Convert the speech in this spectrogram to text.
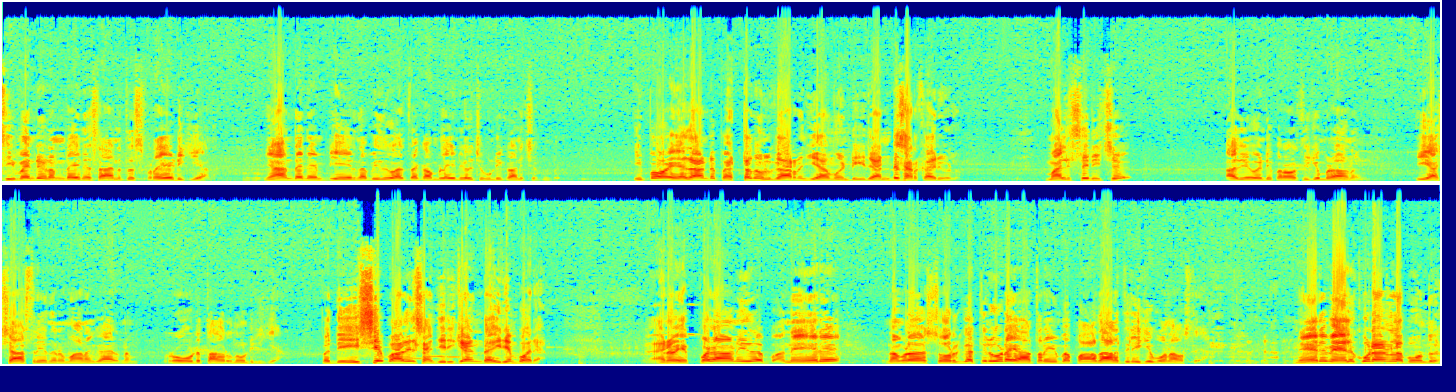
സിമന്റ് ഇടേണ്ടതിന് സ്ഥാനത്ത് സ്പ്രേ അടിക്കുകയാണ്. ഞാൻ തന്നെ എം പി ആയിരുന്നപ്പോൾ ഇതുപോലത്തെ കംപ്ലൈന്റുകൾ ചൂണ്ടിക്കാണിച്ചിട്ടുണ്ട്. ഇപ്പോൾ ഏതാണ്ട് പെട്ടെന്ന് ഉദ്ഘാടനം ചെയ്യാൻ വേണ്ടി രണ്ട് സർക്കാരുകളും മത്സരിച്ച് അതിനുവേണ്ടി പ്രവർത്തിക്കുമ്പോഴാണ് ഈ അശാസ്ത്രീയ നിർമ്മാണം കാരണം റോഡ് തകർന്നുകൊണ്ടിരിക്കുകയാണ്. ഇപ്പം ദേശീയപാതയിൽ സഞ്ചരിക്കാൻ ധൈര്യം പോരാ. കാരണം എപ്പോഴാണ് ഇത് നേരെ നമ്മൾ സ്വർഗത്തിലൂടെ യാത്ര ചെയ്യുമ്പോൾ പാതാളത്തിലേക്ക് പോകുന്ന അവസ്ഥയാണ് നേരെ മേലെ കൂടെയാണല്ലോ പോകുന്നത്.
